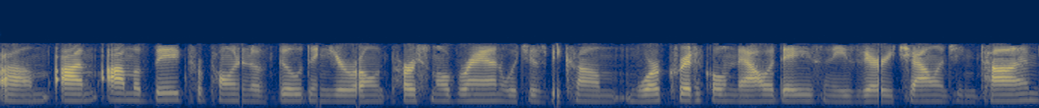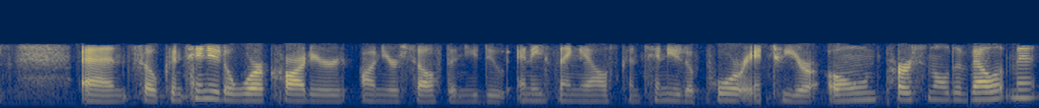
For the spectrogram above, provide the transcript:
Um, I'm I'm a big proponent of building your own personal brand, which has become more critical nowadays in these very challenging times. And so, continue to work harder on yourself than you do anything else. Continue to pour into your own personal development,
